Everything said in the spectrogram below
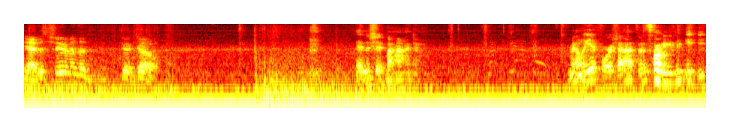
Yeah, just shoot him in the go. go. And the shit behind him. We only get four shots. That's all you need.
